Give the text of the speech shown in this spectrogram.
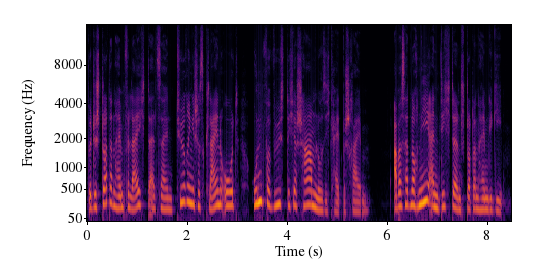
würde Stotternheim vielleicht als sein thüringisches Kleinod unverwüstlicher Schamlosigkeit beschreiben. Aber es hat noch nie einen Dichter in Stotternheim gegeben.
